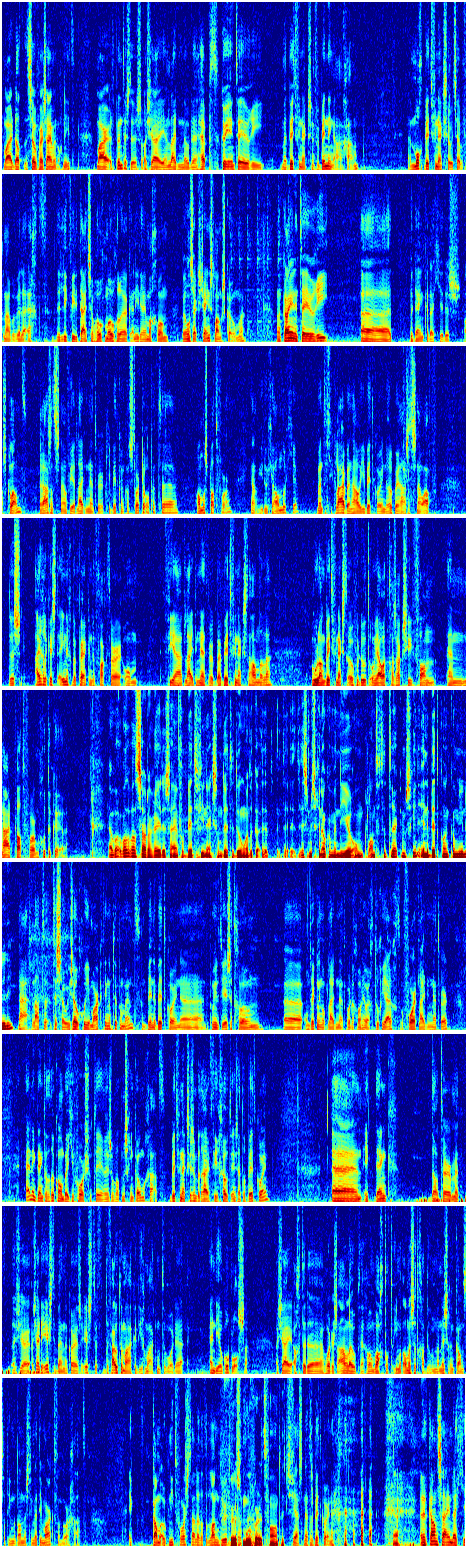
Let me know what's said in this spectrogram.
maar dat, zover zijn we nog niet. Maar het punt is dus, als jij een Lightning node hebt, kun je in theorie met Bitfinex een verbinding aangaan. En mocht Bitfinex zoiets hebben van nou, we willen echt de liquiditeit zo hoog mogelijk en iedereen mag gewoon bij onze exchange langskomen. Dan kan je in theorie uh, bedenken dat je dus als klant razendsnel via het Lightning netwerk je bitcoin kan storten op het uh, handelsplatform. Nou, je doet je handeltje. Op het moment dat je klaar bent, je je bitcoin er ook weer razendsnel af. Dus eigenlijk is het enige beperkende factor om via het Lightning Network bij Bitfinex te handelen. Hoe lang Bitfinex erover doet om jouw transactie van en naar het platform goed te keuren. En wat, wat, wat zou de reden zijn voor Bitfinex om dit te doen? Want het, het, het, is misschien ook een manier om klanten te trekken misschien in de Bitcoin community. Nou, laat, het is sowieso goede marketing op dit moment. Binnen Bitcoin, uh, de community is het gewoon, uh, ontwikkelingen op Lightning Network worden gewoon heel erg toegejuicht. Of voor het Lightning Network. En ik denk dat het ook al een beetje voorsorteren is op wat misschien komen gaat. Bitfinex is een bedrijf die groot inzet op Bitcoin. En ik denk dat er met, als jij, als jij de eerste bent, dan kan je als eerste de fouten maken die gemaakt moeten worden en die ook oplossen. Als jij achter de hordes aanloopt en gewoon wacht tot iemand anders het gaat doen, dan is er een kans dat iemand anders die met die markt vandoor gaat. Ik kan me ook niet voorstellen dat het lang duurt. First mover advantage. Ja, yes, net als Bitcoin. Hè? ja. En het kan zijn dat je.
